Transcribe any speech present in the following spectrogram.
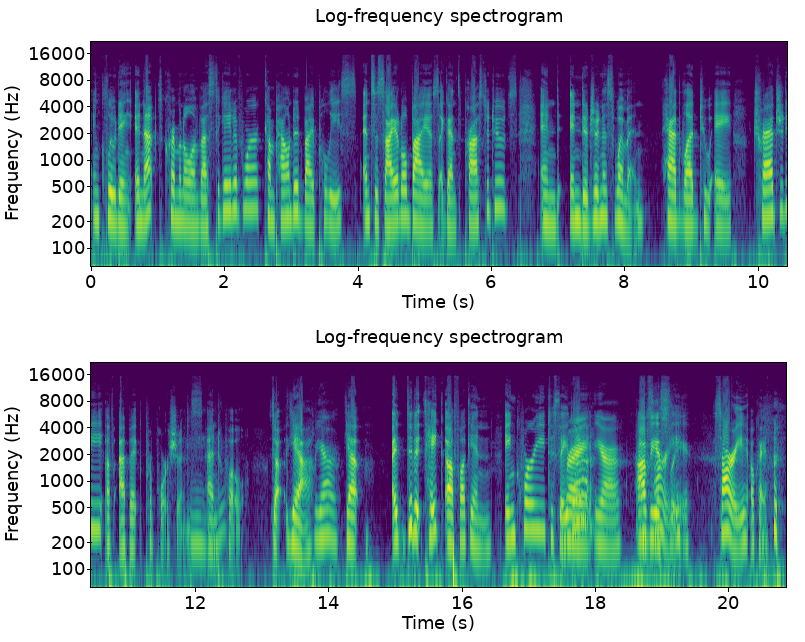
including inept criminal investigative work compounded by police and societal bias against prostitutes and indigenous women, had led to a tragedy of epic proportions. Mm-hmm. End quote. Yeah. Yeah. Yep. I, did it take a fucking inquiry to say Right. that? Yeah. I'm sorry. Obviously. Sorry. Okay.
